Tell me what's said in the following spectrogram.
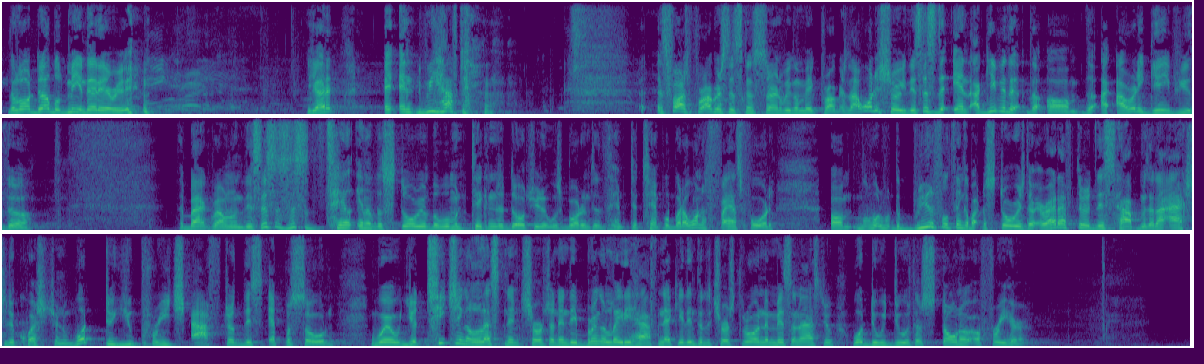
The Lord doubled me in that area. you got it? And, and we have to. as far as progress is concerned, we're going to make progress. Now, I want to show you this. This is the end. I give you the, the, um, the I already gave you the, the background on this. This is, this is the tail end of the story of the woman taken into adultery that was brought into the, the temple. But I want to fast forward. Um, the beautiful thing about the story is that right after this happens, and I ask you the question, what do you preach after this episode where you're teaching a lesson in church and then they bring a lady half naked into the church, throw her in the midst, and ask you, what do we do with her, stone her or free her?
